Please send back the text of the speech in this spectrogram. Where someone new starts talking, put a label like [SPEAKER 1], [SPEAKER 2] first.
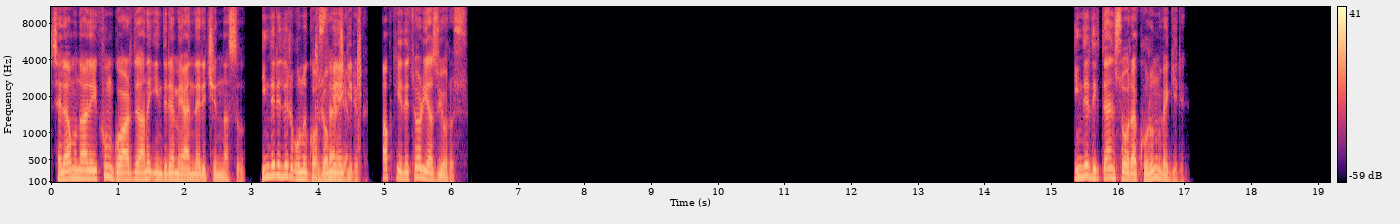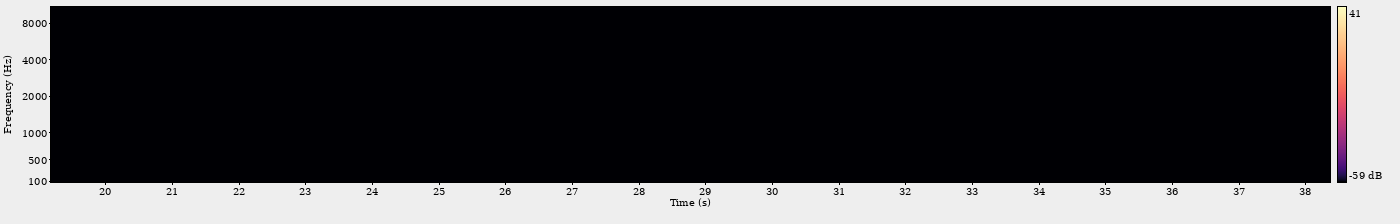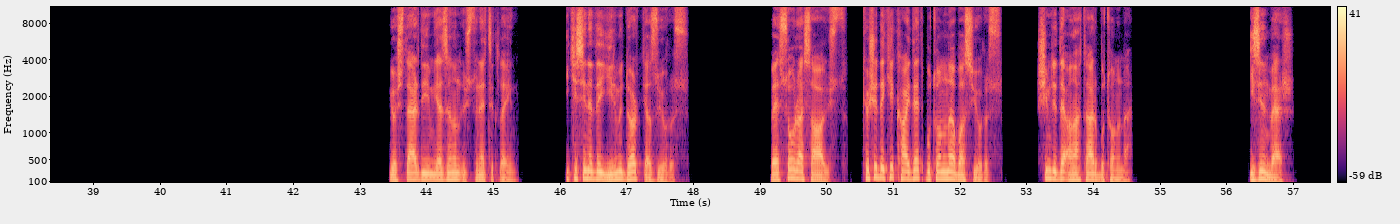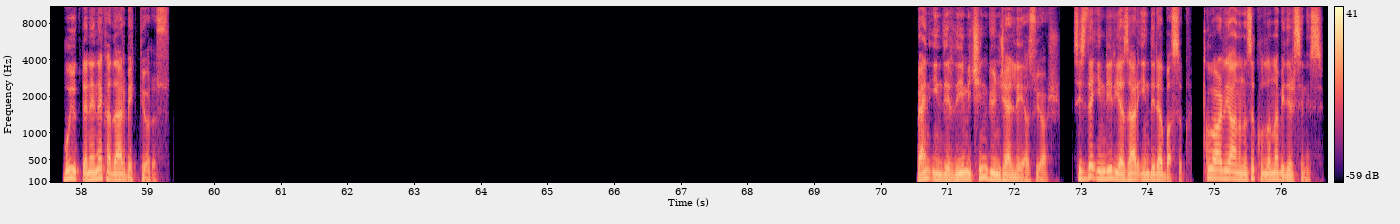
[SPEAKER 1] Selamun aleyküm Guardian'ı indiremeyenler için nasıl? İndirilir onu.
[SPEAKER 2] Chrome'ye
[SPEAKER 1] girip app editör yazıyoruz. İndirdikten sonra kurun ve girin. Gösterdiğim yazının üstüne tıklayın. İkisine de 24 yazıyoruz. Ve sonra sağ üst köşedeki kaydet butonuna basıyoruz. Şimdi de anahtar butonuna. İzin ver. Bu yüklenene kadar bekliyoruz. Ben indirdiğim için güncelle yazıyor. Siz de indir yazar indire basıp Guardian'ınızı kullanabilirsiniz.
